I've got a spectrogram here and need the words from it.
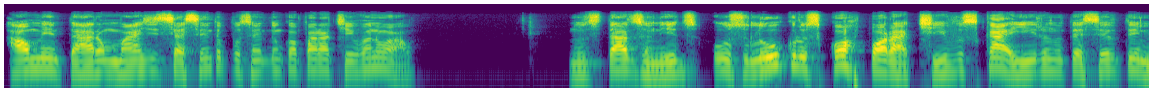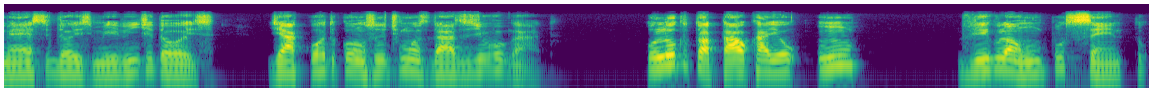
aumentaram mais de 60% no comparativo anual. Nos Estados Unidos, os lucros corporativos caíram no terceiro trimestre de 2022, de acordo com os últimos dados divulgados. O lucro total caiu 1,1%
